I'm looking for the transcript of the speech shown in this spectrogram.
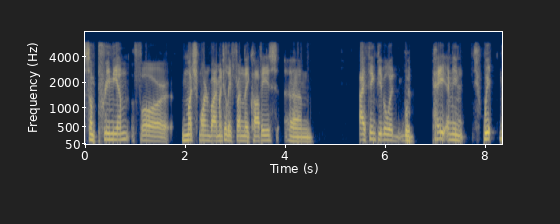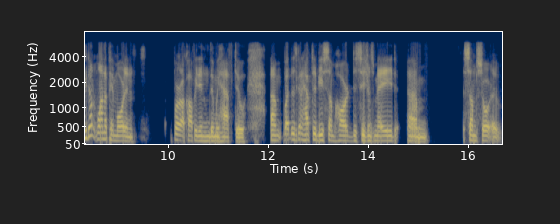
some premium for much more environmentally friendly coffees. Um, I think people would would pay. I mean, we we don't want to pay more than for our coffee than, than we have to, um, but there's going to have to be some hard decisions made. Um, some sort of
